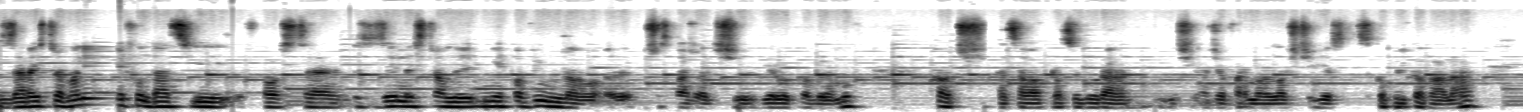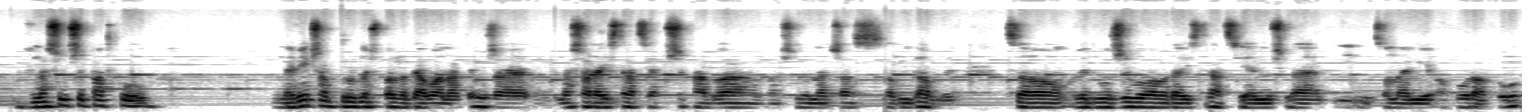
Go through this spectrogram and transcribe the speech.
Zarejestrowanie fundacji w Polsce z jednej strony nie powinno e, przysparzać wielu problemów, choć ta cała procedura, jeśli chodzi o formalności, jest skomplikowana. W naszym przypadku największa trudność polegała na tym, że nasza rejestracja przypadła właśnie na czas covidowy, co wydłużyło rejestrację, myślę, co najmniej o pół roku.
